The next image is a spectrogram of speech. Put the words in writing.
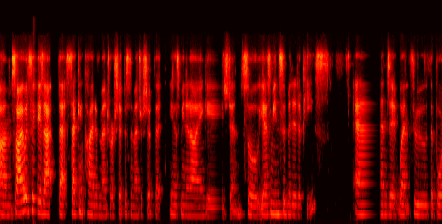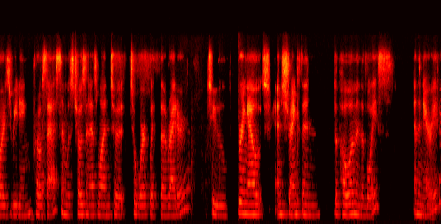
um, so I would say that that second kind of mentorship is the mentorship that Yasmeen and I engaged in. So Yasmeen submitted a piece, and it went through the board's reading process and was chosen as one to to work with the writer to bring out and strengthen the poem and the voice and the narrator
